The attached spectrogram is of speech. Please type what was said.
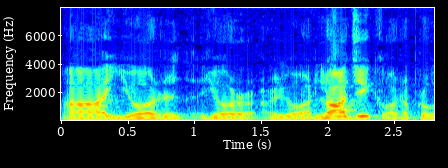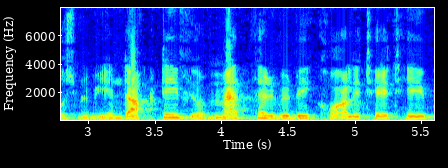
uh, your your your logic or approach will be inductive your method will be qualitative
